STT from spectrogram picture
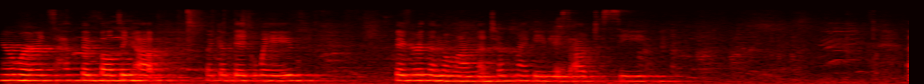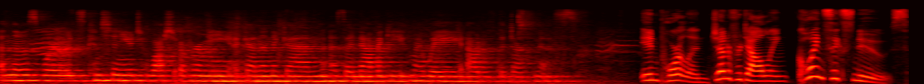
Your words have been building up like a big wave, bigger than the one that took my babies out to sea. And those words continue to wash over me again and again as I navigate my way out of the darkness. In Portland, Jennifer Dowling, KOIN 6 News.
